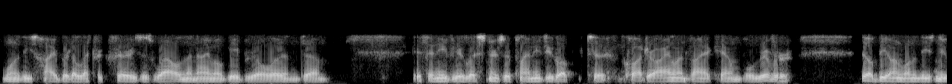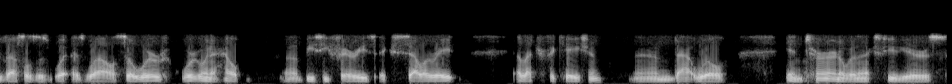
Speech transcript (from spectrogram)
one of these hybrid electric ferries as well, and Nanaimo Gabriola. And um, if any of your listeners are planning to go up to Quadra Island via Campbell River, they'll be on one of these new vessels as, as well. So we're we're going to help uh, BC Ferries accelerate electrification, and that will in turn, over the next few years,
